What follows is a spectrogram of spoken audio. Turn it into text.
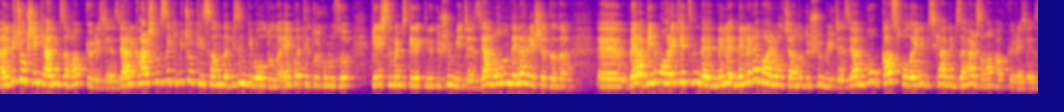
Yani birçok şey kendimize hak göreceğiz. Yani karşımızdaki birçok insanın da bizim gibi olduğunu, empati duygumuzu geliştirmemiz gerektiğini düşünmeyeceğiz. Yani onun neler yaşadığını, ee, veya benim o hareketimle nele, nelere mal olacağını düşünmeyeceğiz. Yani bu gasp olayını biz kendimize her zaman hak göreceğiz.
